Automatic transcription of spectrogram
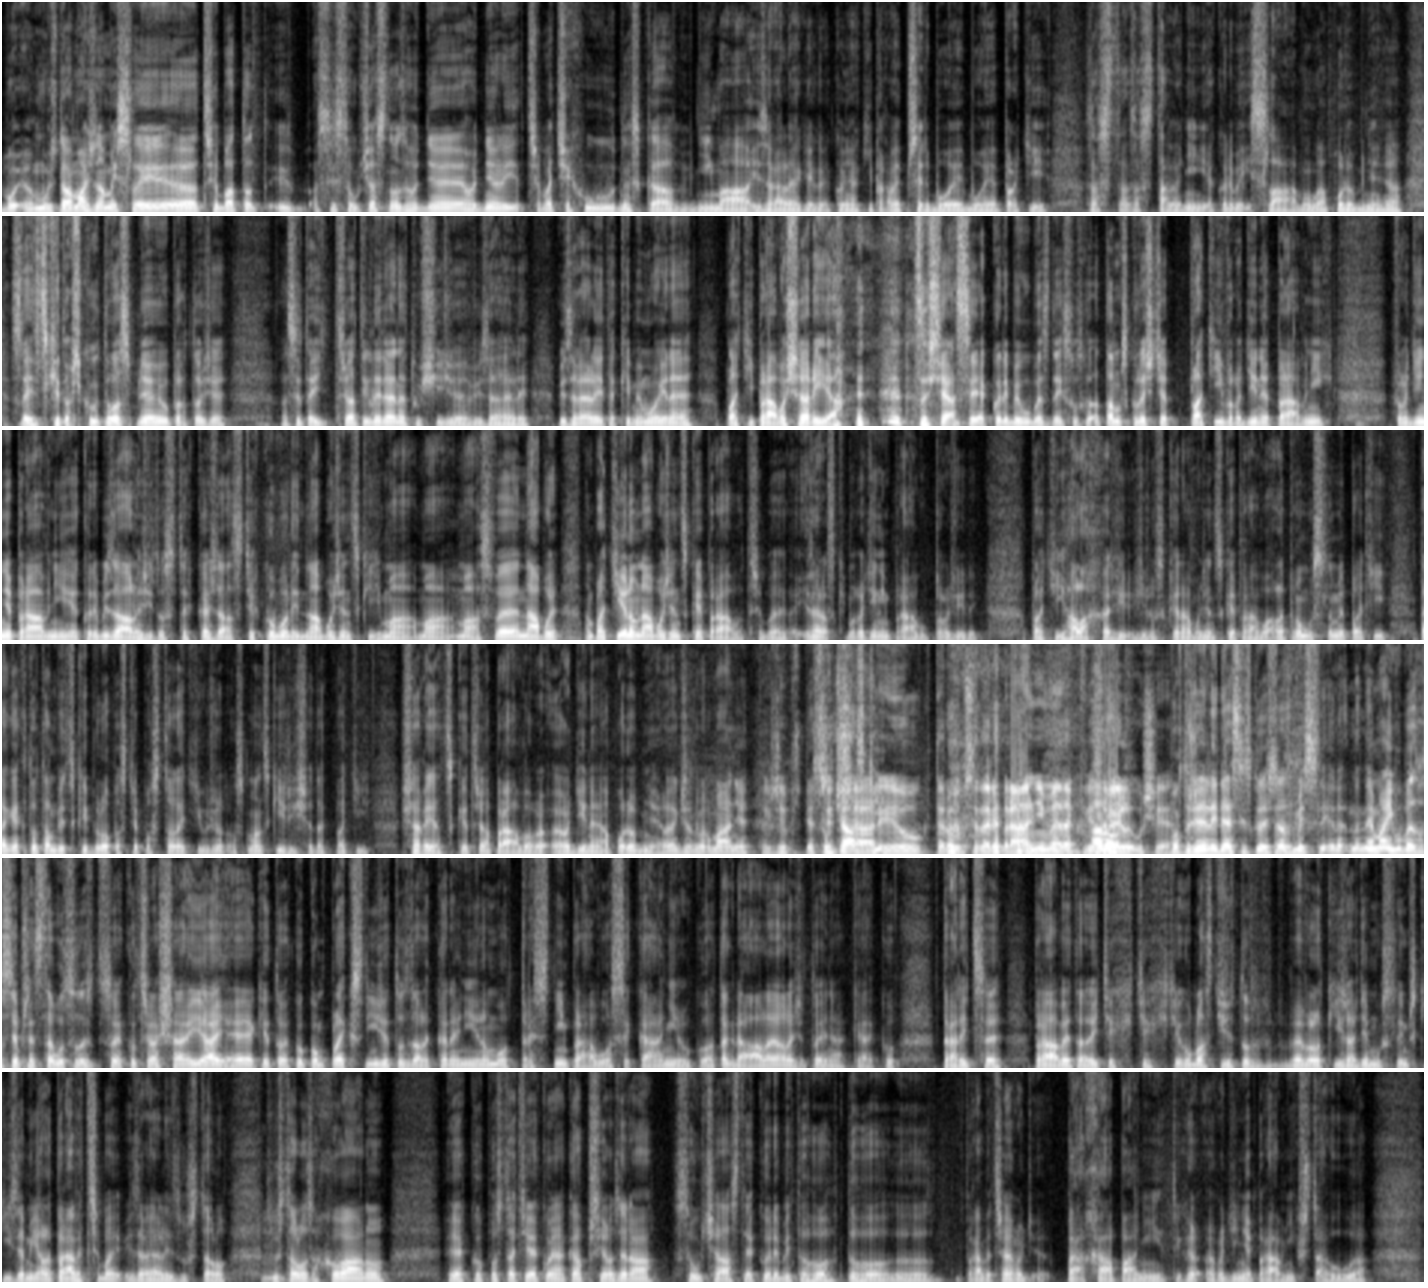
Mo- Možná máš na mysli eh, třeba to asi současnost hodně, hodně třeba Čechů dneska vnímá Izrael jak, jako nějaký právě předboj, boje proti zasta, zastavení jako kdyby islámu a podobně. A se vždycky trošku toho směju, protože asi tady třeba ty lidé netuší, že v Izraeli, v Izraeli taky mimo jiné platí právo šaria, což je asi jako kdyby vůbec nejsou. A tam skutečně platí v rodině právních, v rodině právních jako kdyby záležitostech, každá z těch komunit náboženských má, má, má své, nábo, tam platí jenom náboženské právo, třeba izraelským rodinným právu pro židy platí halacha, ži- židovské náboženské právo, ale pro muslimy platí, tak jak to tam vždycky bylo prostě po staletí už od osmanské říše, tak platí šariatské třeba právo ro- rodinné a podobně. Jo. Takže normálně Takže je součástí šáriu, kterou se tady bráníme, tak v Izraeli už je. Protože lidé si skutečně zmyslí, ne- nemají vůbec vlastně představu, co, to- co jako třeba šaria je, jak je to jako komplexní, že to zdaleka není jenom o trestním právu, o sekání ruku a tak dále, ale že to je nějaká jako tradice právě tady těch, těch, těch oblastí, že to ve velké řadě muslimských zemí, ale právě třeba i v Izraeli zůstalo, hmm. zůstalo zachováno jako v podstatě jako nějaká přirozená součást jako kdyby toho, toho eh, právě třeba rodi, prá- chápání těch rodině právních vztahů a,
